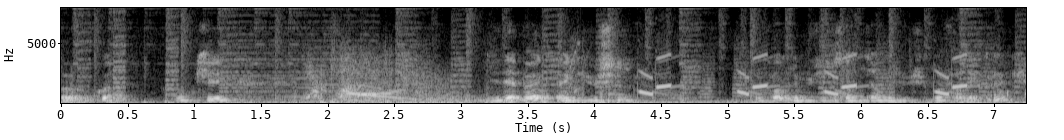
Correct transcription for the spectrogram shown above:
Euh, quoi? Ok. Il y a des pas, on je sais pas faire des trucs.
